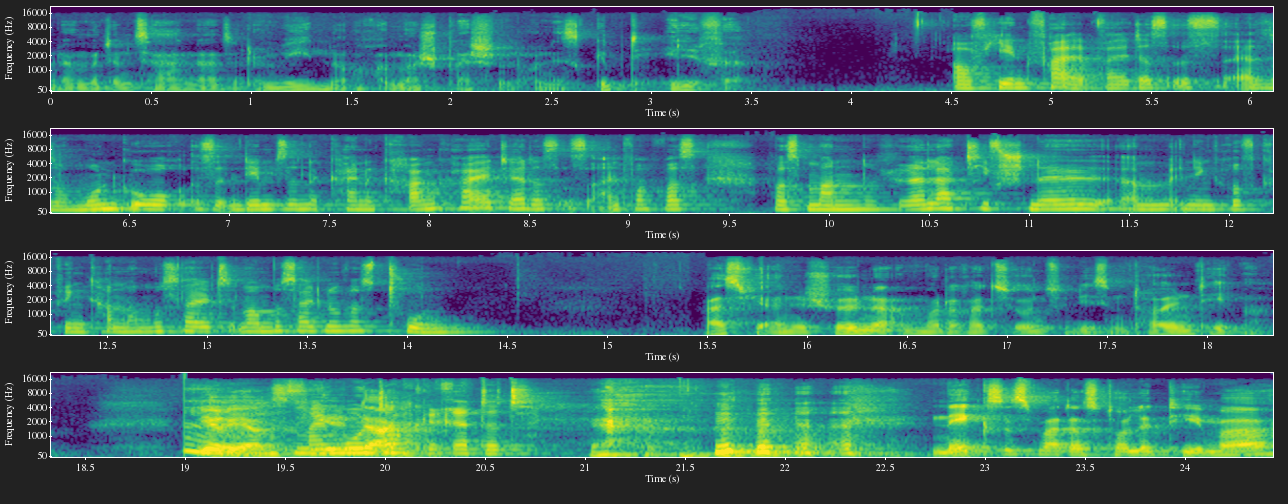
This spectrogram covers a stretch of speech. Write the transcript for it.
oder mit dem Zahnarzt oder wen auch immer sprechen und es gibt Hilfe. Auf jeden Fall, weil das ist, also Mundgeruch ist in dem Sinne keine Krankheit, ja, das ist einfach was, was man relativ schnell ähm, in den Griff kriegen kann. Man muss halt, man muss halt nur was tun. Was für eine schöne Moderation zu diesem tollen Thema. Ah, Miriam, ah, ist mein Montag Dank. gerettet. Nächstes Mal das tolle Thema.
